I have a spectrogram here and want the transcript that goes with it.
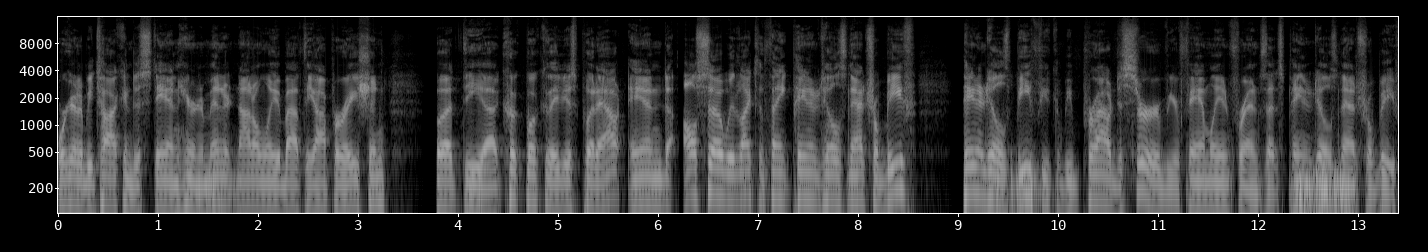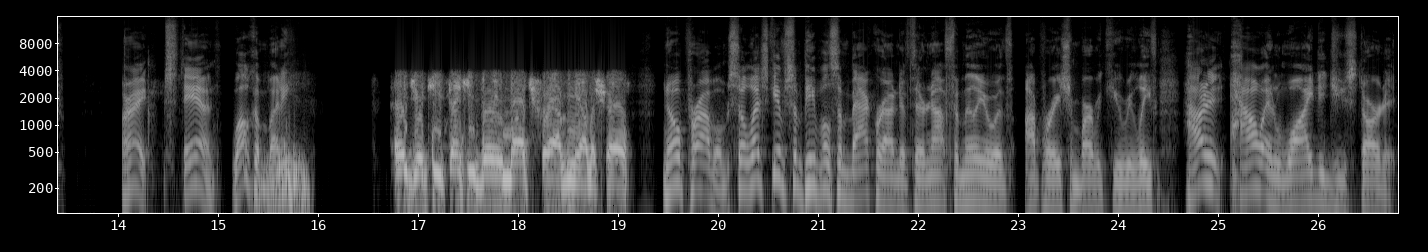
We're going to be talking to Stan here in a minute, not only about the operation, but the uh, cookbook they just put out. And also, we'd like to thank Painted Hills Natural Beef. Painted Hills Beef, you can be proud to serve your family and friends. That's Painted Hills Natural Beef. All right, Stan, welcome, buddy. Hey, JT, thank you very much for having me on the show. No problem. So let's give some people some background if they're not familiar with Operation Barbecue Relief. How did, how, and why did you start it?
